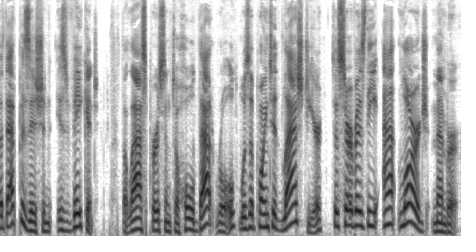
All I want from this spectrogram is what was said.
but that position is vacant. The last person to hold that role was appointed last year to serve as the at large member.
